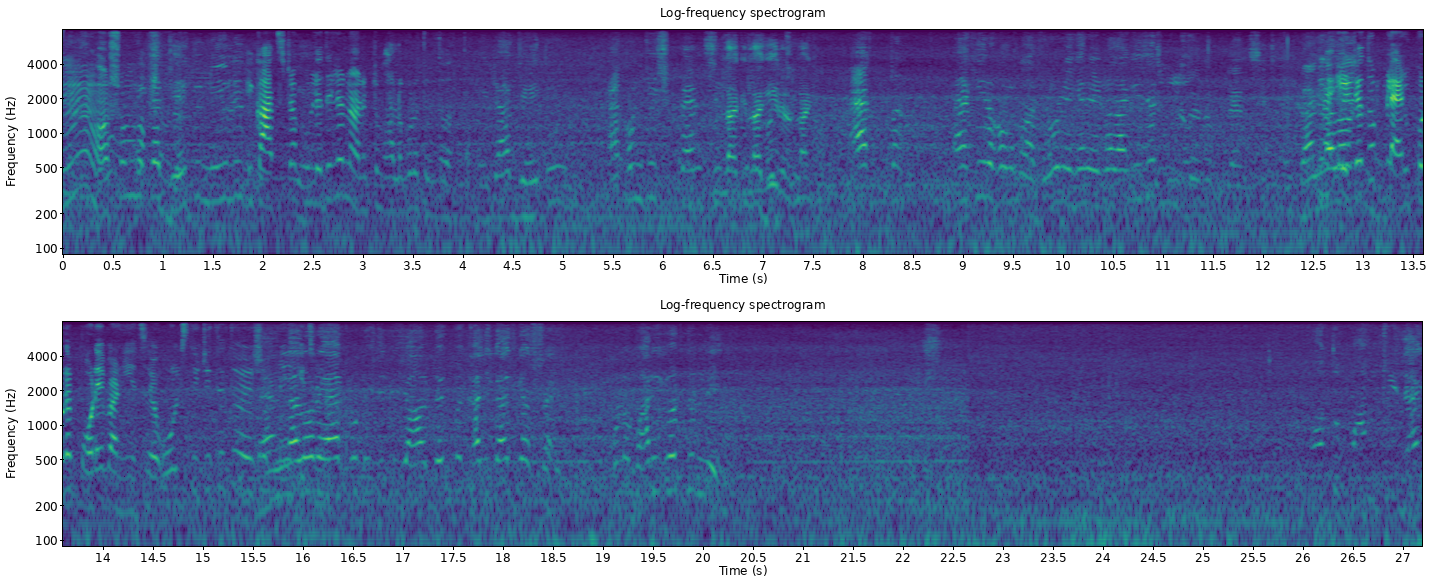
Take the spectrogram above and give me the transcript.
হ্যাঁ অসম্ভব যেহেতু নিউলি এই কাজটা খুলে দিলে না আরেকটু ভালো করে তুলতে পারতাম। এটা যেহেতু এখন যে লাগিয়ে লাগিয়ে। একটা একই রকম গাছ ওর এখানে এটা লাগিয়েছে প্ল্যান সিটি না, ব্যাঙ্গালোর এটা তো প্ল্যান করে পরে বানিয়েছে ওল্ড সিটিতে তো এসব নেই ব্যাঙ্গালোর কিছু। এয়ারপোর্টে যদি যাও দেখবে খালি গাছ গাছ চাই কোনো বাড়ি ঘর তো নেই কত পাম ট্রি দেখ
